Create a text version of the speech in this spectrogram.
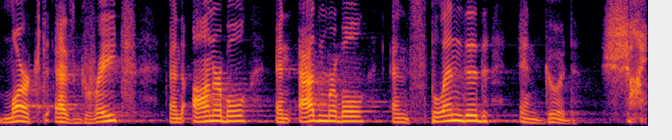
marked as great and honorable and admirable and splendid and good, shining.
